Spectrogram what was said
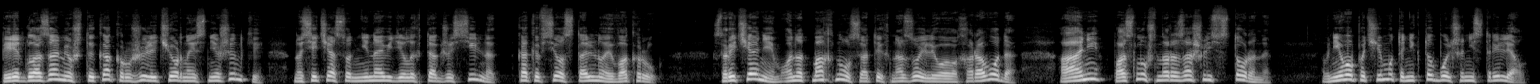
Перед глазами у штыка кружили черные снежинки, но сейчас он ненавидел их так же сильно, как и все остальное вокруг. С рычанием он отмахнулся от их назойливого хоровода, а они послушно разошлись в стороны. В него почему-то никто больше не стрелял.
